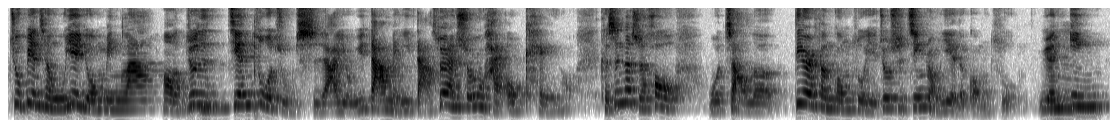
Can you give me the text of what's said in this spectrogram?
就变成无业游民啦。哦，就是兼做主持啊，有一搭没一搭。虽然收入还 OK 哦，可是那时候我找了第二份工作，也就是金融业的工作，原因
